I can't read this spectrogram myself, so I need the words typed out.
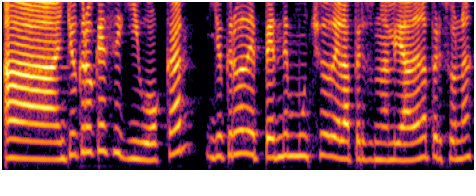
ah, yo creo que se equivocan. Yo creo que depende mucho de la personalidad de la persona.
